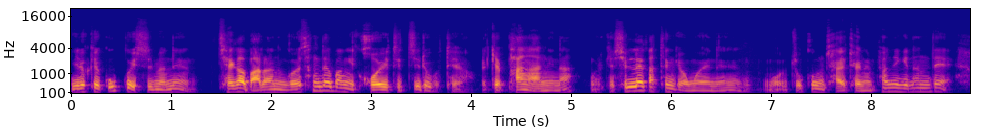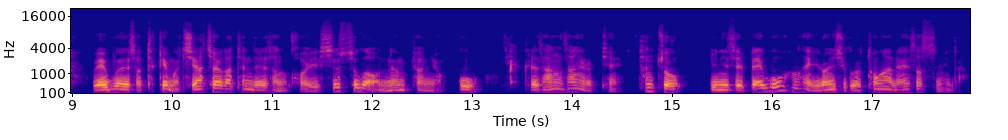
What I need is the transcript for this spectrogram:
이렇게 꽂고 있으면은 제가 말하는 걸 상대방이 거의 듣지를 못해요. 이렇게 방 안이나 뭐 이렇게 실내 같은 경우에는 뭐 조금 잘 되는 편이긴 한데 외부에서 특히 뭐 지하철 같은 데에서는 거의 쓸 수가 없는 편이었고 그래서 항상 이렇게 한쪽 유닛을 빼고 항상 이런 식으로 통화를 했었습니다.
